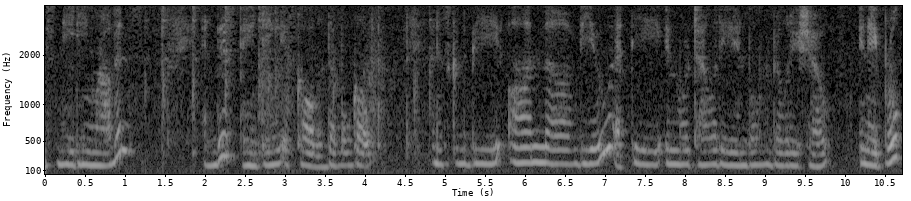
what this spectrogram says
is Nadine Robbins, and this painting is called A Double Gulp. And it's going to be on uh, view at the Immortality and Vulnerability Show in April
